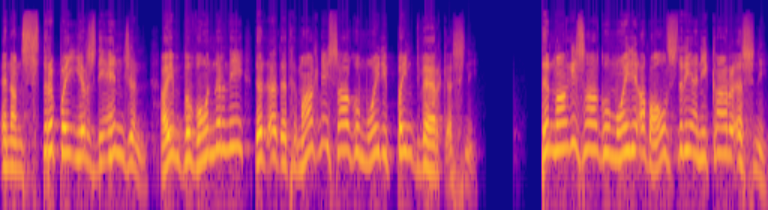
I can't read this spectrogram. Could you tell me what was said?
en dan strip hy eers die engine. Hy bewonder nie dit dit maak nie saak hoe mooi die paintwerk is nie. Dit maak nie saak hoe mooi die upholstery in die kar is nie.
